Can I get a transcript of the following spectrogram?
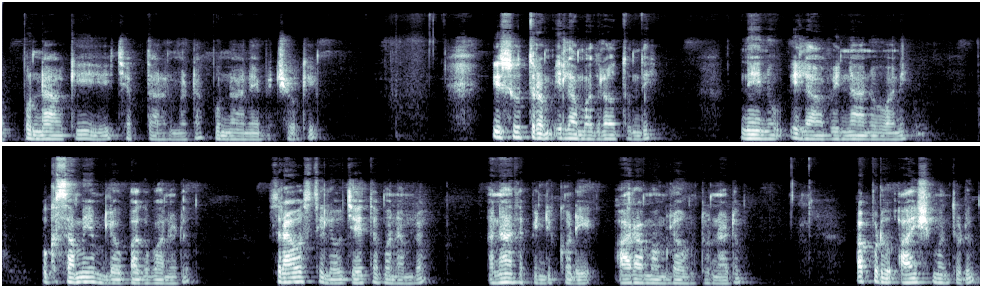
పున్నాకి చెప్తాడనమాట పున్నా అనే భిక్షువుకి. ఈ సూత్రం ఇలా మొదలవుతుంది. నేను ఇలా విన్నాను అని. ఒక సమయంలో భగవానుడు శ్రావస్తిలో జైతవనంలో అనాథ పిండికొడి ఆరామంలో ఉంటున్నాడు. అప్పుడు ఆయుష్మంతుడు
